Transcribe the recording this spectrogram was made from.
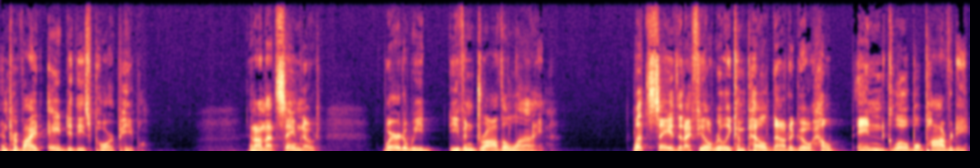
and provide aid to these poor people. And on that same note, where do we even draw the line? Let's say that I feel really compelled now to go help end global poverty.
